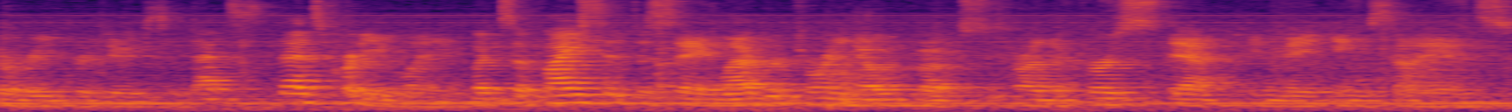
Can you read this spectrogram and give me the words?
to reproduce it. That's, that's pretty lame. But suffice it to say, laboratory notebooks are the first step in making science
